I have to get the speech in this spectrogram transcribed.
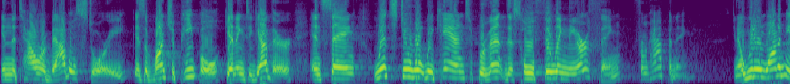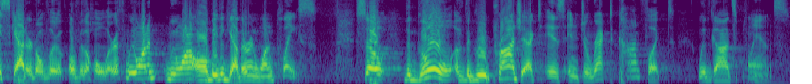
in the Tower of Babel story is a bunch of people getting together and saying, let's do what we can to prevent this whole filling the earth thing from happening. You know, we don't want to be scattered over, over the whole earth. We want, to, we want to all be together in one place. So the goal of the group project is in direct conflict with God's plans.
